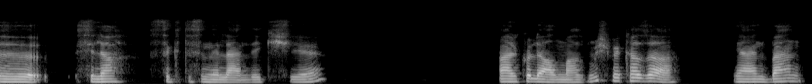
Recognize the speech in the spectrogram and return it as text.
Ee, silah sıktı sinirlendiği kişiye. Alkol almazmış ve kaza. Yani ben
